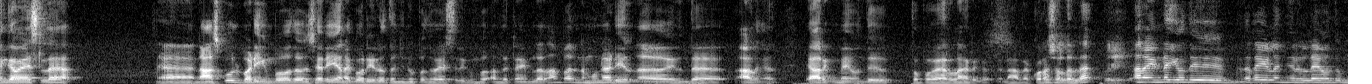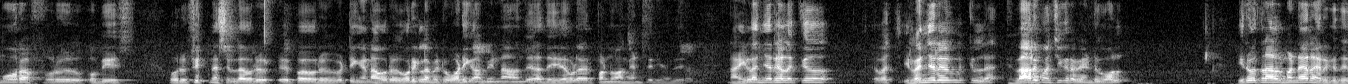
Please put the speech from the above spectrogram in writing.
எங்கள் வயசில் நான் ஸ்கூல் படிக்கும்போதும் சரி எனக்கு ஒரு இருபத்தஞ்சி முப்பது வயசு இருக்கும்போது அந்த டைம்லலாம் பார்த்தீங்கன்னா முன்னாடி எல்லாம் இருந்த ஆளுங்க. யாருக்குமே வந்து தொப்பை வேறலாம் இருக்குது நான் அதை குறை சொல்லலை. ஆனால் இன்றைக்கி வந்து நிறைய இளைஞர்களே வந்து மோர் ஆஃப் ஒரு ஒபேஸ் ஒரு ஃபிட்னஸ் இல்லை ஒரு இப்போ ஒரு விட்டிங்கன்னா ஒரு ஒரு கிலோமீட்டர் ஓடி காமின்னா வந்து அது எவ்வளோ பேர் பண்ணுவாங்கன்னு தெரியாது. நான் இளைஞர்களுக்கு வச்சு இளைஞர்களுக்கு இல்லை எல்லாருக்கும் வச்சுக்கிற வேண்டுகோள் இருபத்தி நாலு மணி நேரம் இருக்குது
